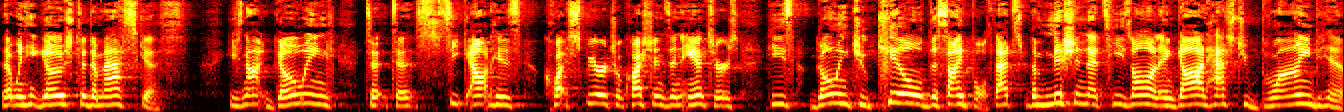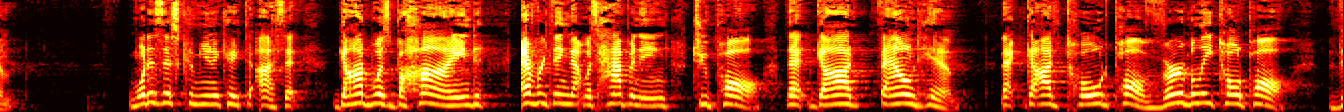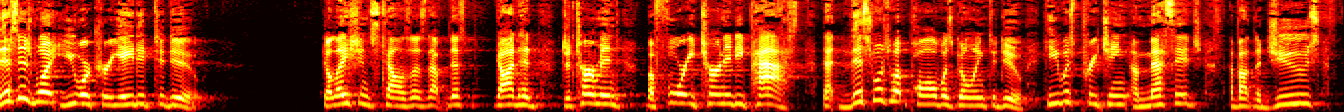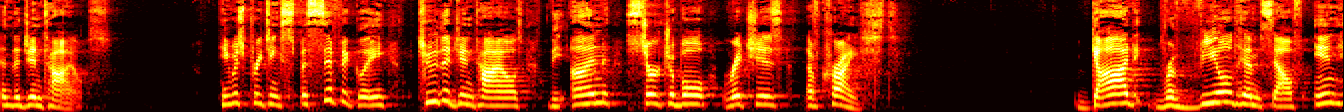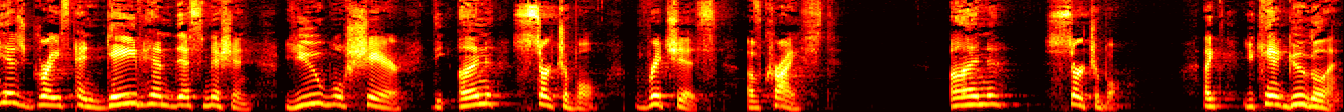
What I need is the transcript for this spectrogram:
That when he goes to Damascus, he's not going to, to seek out his spiritual questions and answers. He's going to kill disciples. That's the mission that he's on, and God has to blind him. What does this communicate to us? That God was behind everything that was happening to Paul, that God found him, that God told Paul, verbally told Paul, this is what you were created to do. Galatians tells us that this God had determined before eternity past that this was what Paul was going to do. He was preaching a message about the Jews and the Gentiles. He was preaching specifically to the Gentiles the unsearchable riches of Christ. God revealed himself in his grace and gave him this mission. You will share the unsearchable riches of Christ. Unsearchable. Like you can't Google it.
